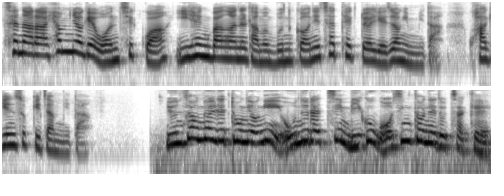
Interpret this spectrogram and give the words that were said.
세 나라 협력의 원칙과 이행 방안을 담은 문건이 채택될 예정입니다. 곽인숙 기자입니다. 윤석열 대통령이 오늘 아침 미국 워싱턴에 도착해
